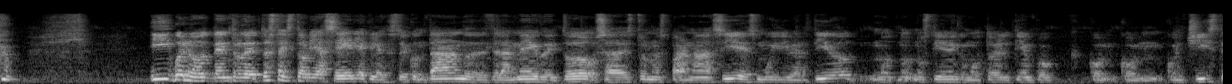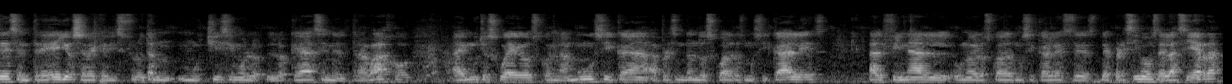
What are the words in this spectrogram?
y bueno, dentro de toda esta historia seria que les estoy contando, desde la anécdota y todo, o sea, esto no es para nada así, es muy divertido, no, no, nos tienen como todo el tiempo con, con, chistes entre ellos, se ve que disfrutan muchísimo lo, que hacen, el trabajo, hay muchos juegos con la música, presentan dos cuadros musicales, al final uno de los cuadros musicales es Depresivos de la Sierra,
